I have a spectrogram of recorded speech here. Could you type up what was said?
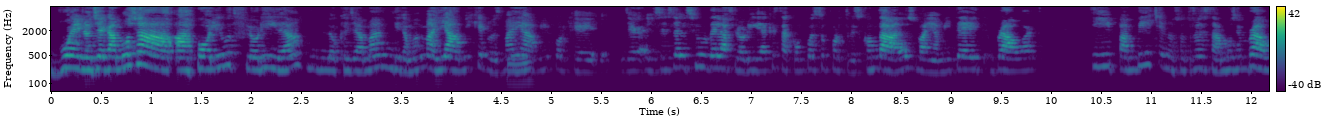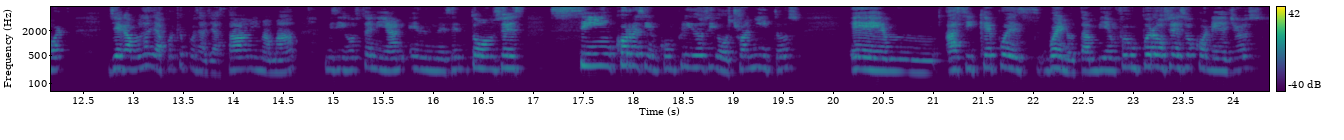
Bueno, llegamos a, a, Hollywood, Florida, lo que llaman, digamos, Miami, que no es Miami, porque ese es el sur de la Florida, que está compuesto por tres condados, Miami-Dade, Broward y Palm Beach, y nosotros estábamos en Broward. Llegamos allá porque pues allá estaba mi mamá, mis hijos tenían en ese entonces cinco recién cumplidos y ocho añitos, eh, así que pues bueno, también fue un proceso con ellos,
